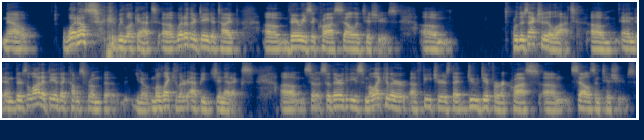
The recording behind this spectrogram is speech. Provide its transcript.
Now, what else could we look at? Uh, what other data type um, varies across cell and tissues? Um, well, there's actually a lot, um, and and there's a lot of data that comes from the you know molecular epigenetics. Um, so so there are these molecular uh, features that do differ across um, cells and tissues.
